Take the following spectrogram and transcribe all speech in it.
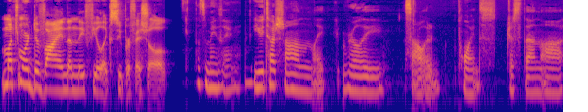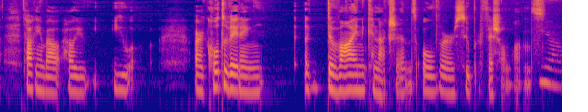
much more divine than they feel like superficial. That's amazing. You touched on like really solid points just then, uh, talking about how you you are cultivating like divine connections over superficial ones. Yeah.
